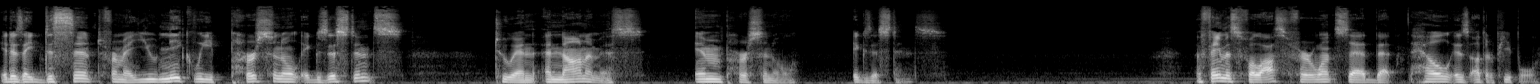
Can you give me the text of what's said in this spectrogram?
It is a descent from a uniquely personal existence to an anonymous, impersonal existence. A famous philosopher once said that hell is other people.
